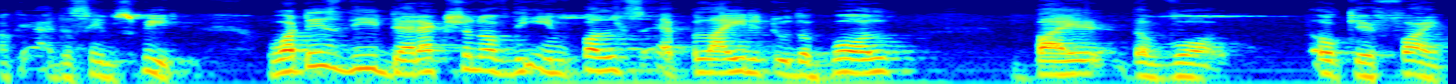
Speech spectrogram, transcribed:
Okay, at the same speed. What is the direction of the impulse applied to the ball by the wall? Okay, fine.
